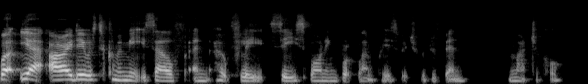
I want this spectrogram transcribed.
But yeah, our idea was to come and meet yourself and hopefully see spawning brook lampreys, which would have been magical.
